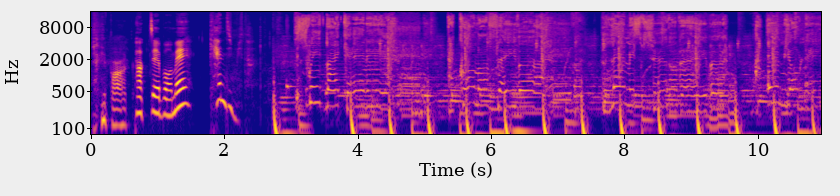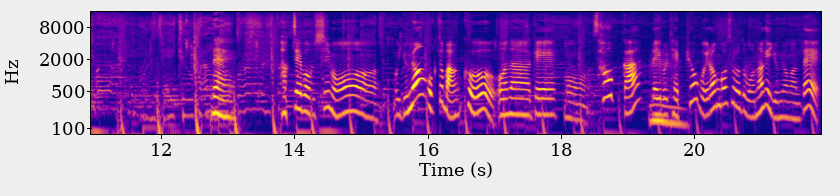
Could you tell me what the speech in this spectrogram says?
Jay Park. 박재범의 Candy입니다. 네. 박재범 씨, 뭐, 뭐, 유명한 곡도 많고, 워낙에 뭐, 사업가, 레이블 음. 대표, 뭐, 이런 것으로도 워낙에 유명한데,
